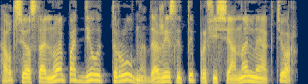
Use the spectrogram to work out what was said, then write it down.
А вот все остальное подделать трудно, даже если ты профессиональный актер.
